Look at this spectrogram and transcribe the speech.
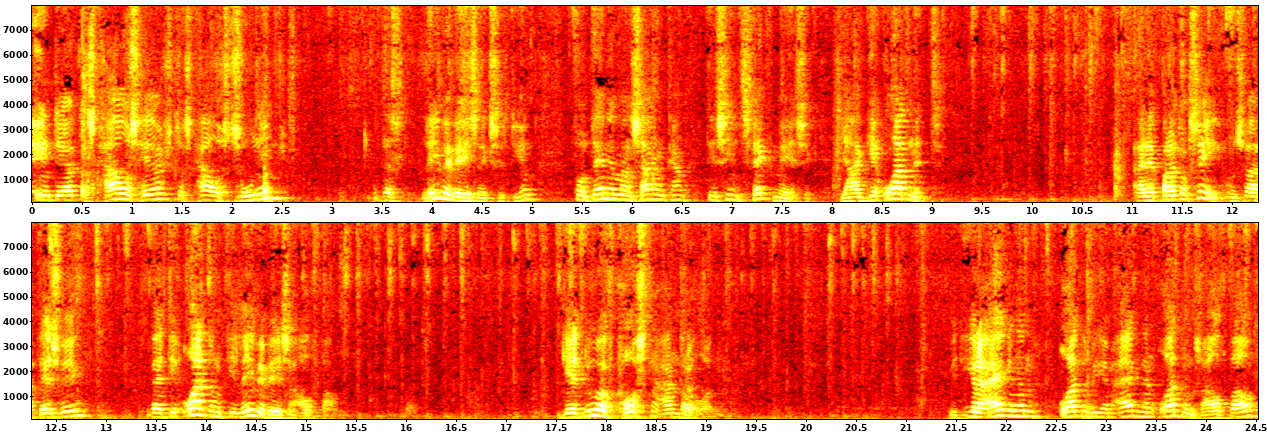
in der das Chaos herrscht, das Chaos zunimmt und das Lebewesen existieren, von denen man sagen kann, die sind zweckmäßig, ja geordnet. Eine Paradoxie, und zwar deswegen, weil die Ordnung, die Lebewesen aufbauen, geht nur auf Kosten anderer Ordnung. Mit ihrer eigenen Ordnung, mit ihrem eigenen Ordnungsaufbau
